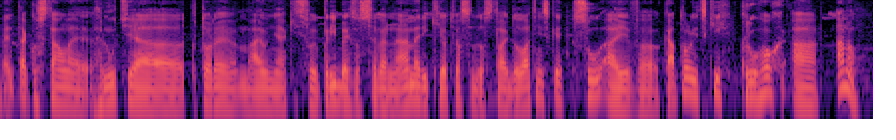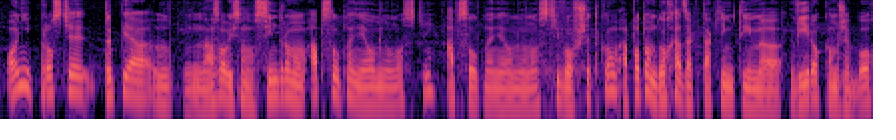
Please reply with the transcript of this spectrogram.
pentakostálne hnutia, ktoré majú nejaký svoj príbeh zo Severnej Ameriky, odtiaľ sa dostali do latinskej. Sú aj v katolických kruhoch a áno, Oni proste trpia, nazval by som ho syndromom absolútnej neomilnosti, absolútnej neomilnosti vo všetkom a potom dochádza k takým tým e, výrokom, že Boh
